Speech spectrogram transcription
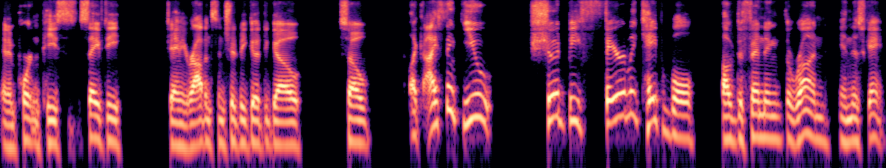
an important piece safety. Jammie Robinson should be good to go. So, like, I think you should be fairly capable of defending the run in this game.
